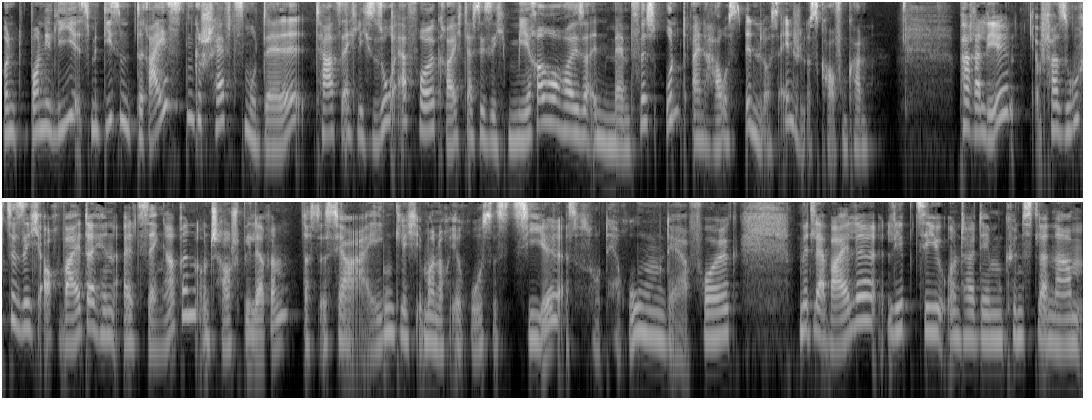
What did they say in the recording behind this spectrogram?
Und Bonnie Lee ist mit diesem dreisten Geschäftsmodell tatsächlich so erfolgreich, dass sie sich mehrere Häuser in Memphis und ein Haus in Los Angeles kaufen kann. Parallel versucht sie sich auch weiterhin als Sängerin und Schauspielerin. Das ist ja eigentlich immer noch ihr großes Ziel, also so der Ruhm, der Erfolg. Mittlerweile lebt sie unter dem Künstlernamen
